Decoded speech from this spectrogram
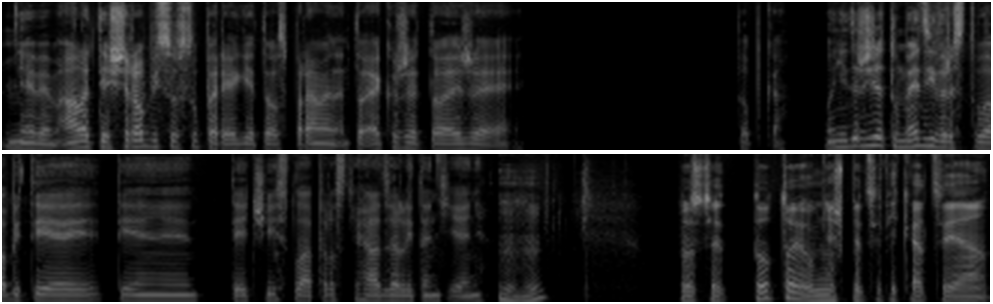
Neviem, ale tie šroby sú super, jak je to spravené. To akože to je, že topka. Oni držia tú medzivrstvu, aby tie, tie, tie čísla proste hádzali ten tieň. Mhm. Proste toto je u mňa špecifikácia,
